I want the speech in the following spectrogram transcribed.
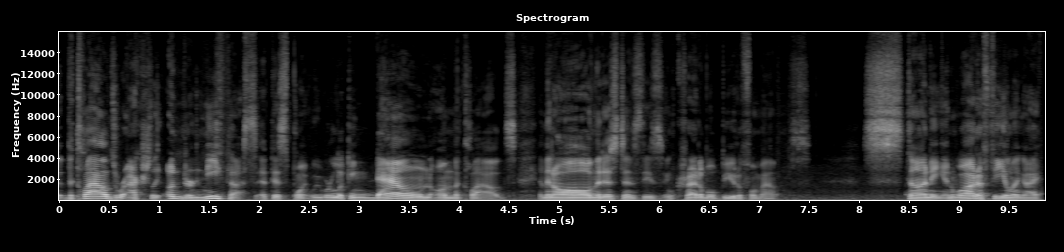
the, the clouds were actually underneath us at this point. We were looking down on the clouds, and then all in the distance, these incredible, beautiful mountains. Stunning, and what a feeling! I,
